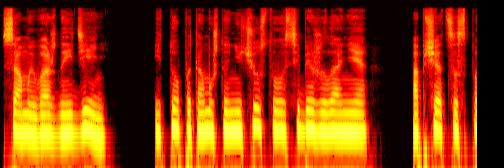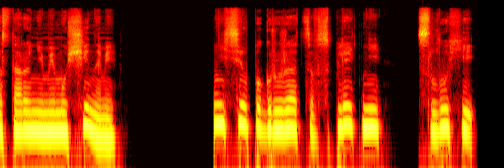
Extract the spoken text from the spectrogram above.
в самый важный день, и то потому, что не чувствовала в себе желания общаться с посторонними мужчинами, ни сил погружаться в сплетни, слухи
